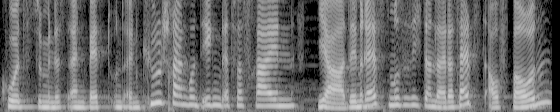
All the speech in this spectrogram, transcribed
kurz zumindest ein Bett und einen Kühlschrank und irgendetwas rein. Ja, den Rest muss er sich dann leider selbst aufbauen.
